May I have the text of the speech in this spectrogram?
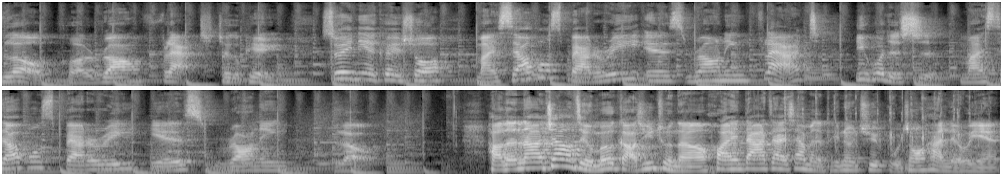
low 和 run flat 这个片语，所以你也可以说 My cell phone's battery is running flat，亦或者是 My cell phone's battery is running low。好的，那这样子有没有搞清楚呢？欢迎大家在下面的评论区补充和留言。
